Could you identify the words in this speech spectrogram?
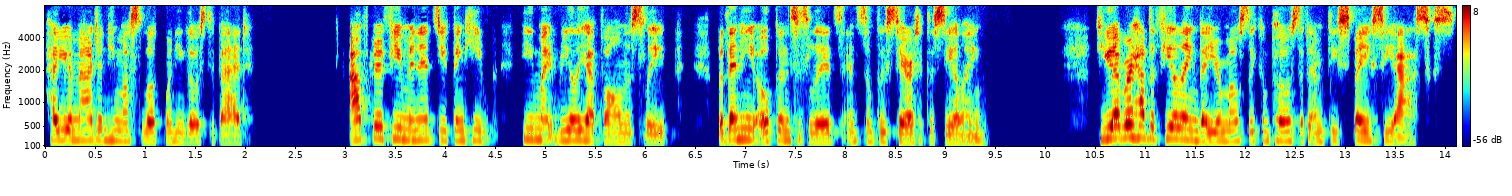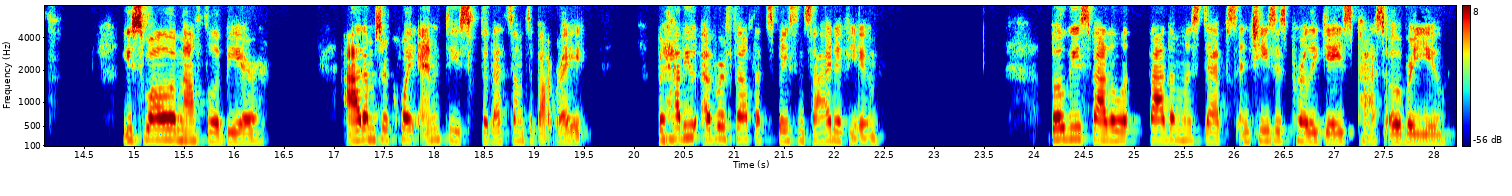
how you imagine he must look when he goes to bed. After a few minutes, you think he, he might really have fallen asleep, but then he opens his lids and simply stares at the ceiling. Do you ever have the feeling that you're mostly composed of empty space, he asks. You swallow a mouthful of beer. Atoms are quite empty, so that sounds about right. But have you ever felt that space inside of you? Bogey's fathomless depths and Cheese's pearly gaze pass over you.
